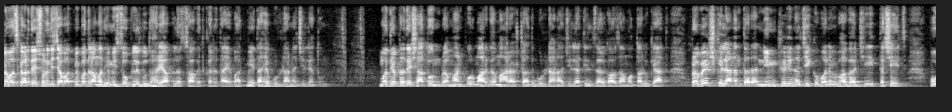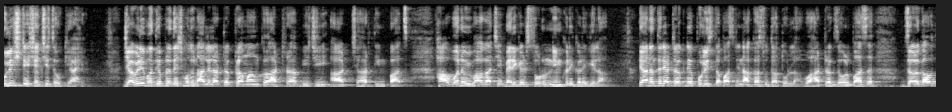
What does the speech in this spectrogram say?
नमस्कार देशोन्नतीच्या बातमीपत्रामध्ये मी स्वप्नील दुधारे आपलं स्वागत करत आहे. बातमी येत आहे बुलढाणा जिल्ह्यातून. मध्य प्रदेशातून ब्रह्मानपूर मार्ग महाराष्ट्रात बुलढाणा जिल्ह्यातील जळगाव जामोद तालुक्यात प्रवेश केल्यानंतर निमखेडी नजीक वन विभागाची तसेच पोलीस स्टेशनची चौकी आहे. ज्यावेळी मध्य प्रदेशमधून आलेला ट्रक क्रमांक अठरा बी जी आठ चार तीन पाच हा वन विभागाचे बॅरिगेड सोडून निमखेडीकडे गेला. त्यानंतर या ट्रकने पोलीस तपासणी नाकासुद्धा तोडला व हा ट्रक जवळपास जळगाव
